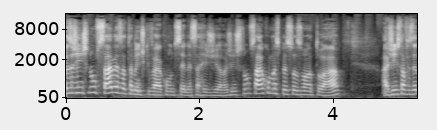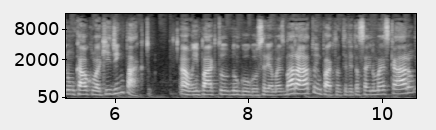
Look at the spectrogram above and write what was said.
mas a gente não sabe exatamente o que vai acontecer nessa região. A gente não sabe como as pessoas vão atuar. A gente está fazendo um cálculo aqui de impacto. Ah, o impacto no Google seria mais barato, o impacto na TV está saindo mais caro,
